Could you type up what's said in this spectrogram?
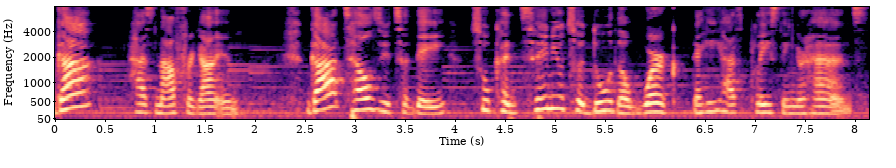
God has not forgotten. God tells you today to continue to do the work that He has placed in your hands.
